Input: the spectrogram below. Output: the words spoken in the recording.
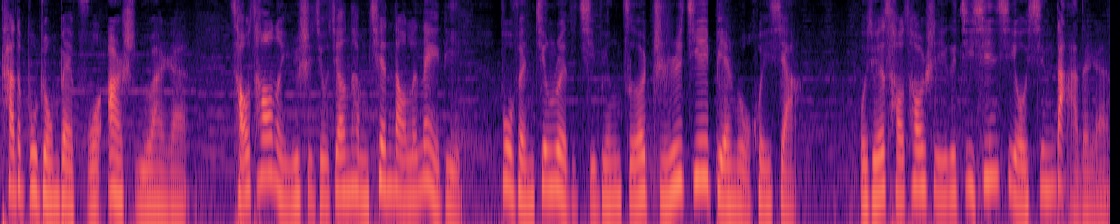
他的部众被俘二十余万人。曹操呢，于是就将他们迁到了内地，部分精锐的骑兵则直接编入麾下。我觉得曹操是一个既心细又心大的人，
